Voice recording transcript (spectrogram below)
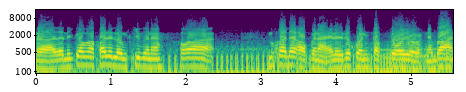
เดี๋ยวตอนนี้ก็ไม่ค่อยได้ลงคลิปเลยนะ เพราะว่าไม่ค่อยได้ออกไปไหนเลยทุกคนกักตัวอยู่ในบ้าน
